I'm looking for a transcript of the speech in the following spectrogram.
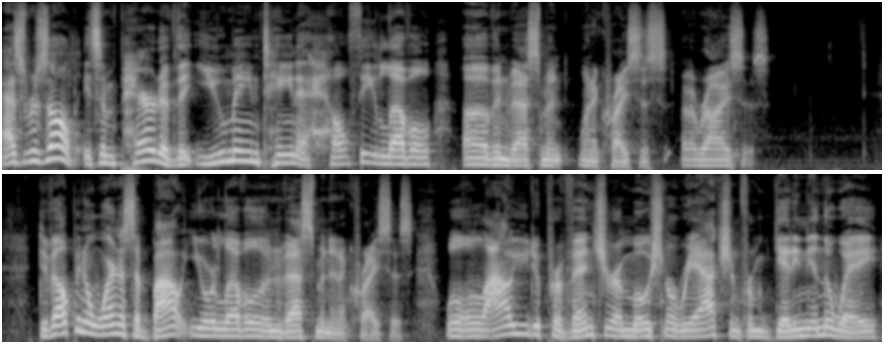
As a result, it's imperative that you maintain a healthy level of investment when a crisis arises. Developing awareness about your level of investment in a crisis will allow you to prevent your emotional reaction from getting in the way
